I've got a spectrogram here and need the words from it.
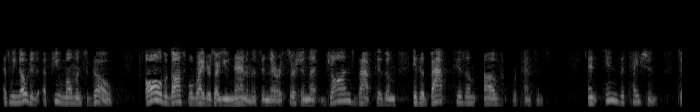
As we noted a few moments ago, all the gospel writers are unanimous in their assertion that John's baptism is a baptism of repentance, an invitation to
